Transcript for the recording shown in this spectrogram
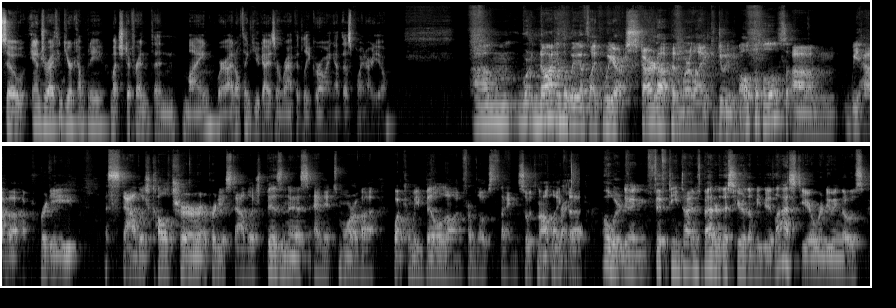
so, Andrew, I think your company much different than mine, where I don't think you guys are rapidly growing at this point, are you? Um, we're not in the way of like we are a startup and we're like doing multiples. Um, we have a, a pretty established culture, a pretty established business, and it's more of a what can we build on from those things. So it's not like right. the oh we're doing 15 times better this year than we did last year. We're doing those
